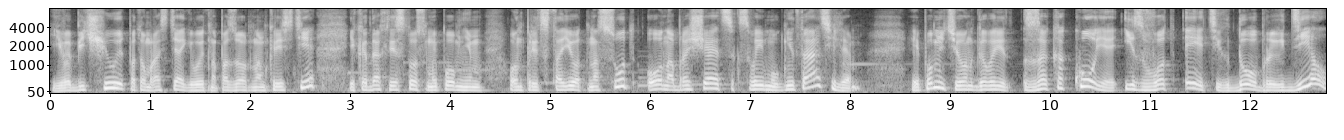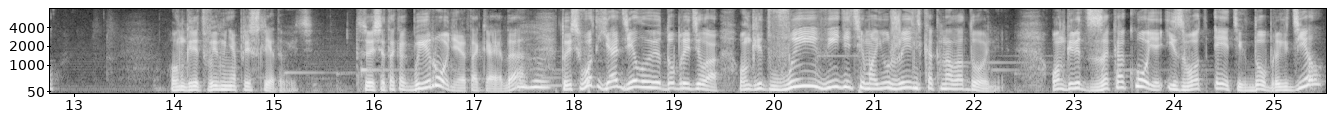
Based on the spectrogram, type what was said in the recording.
его бичуют, потом растягивают на позорном кресте. И когда Христос, мы помним, он предстает на суд, он обращается к своим угнетателям. И помните, он говорит, за какое из вот этих добрых дел, он говорит, вы меня преследуете. То есть это как бы ирония такая, да? Угу. То есть вот я делаю добрые дела. Он говорит, вы видите мою жизнь как на ладони. Он говорит, за какое из вот этих добрых дел,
